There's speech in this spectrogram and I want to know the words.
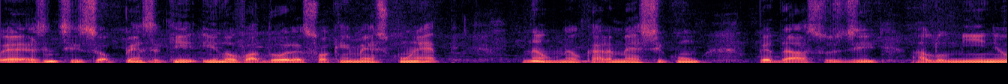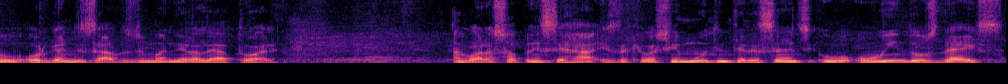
É, a gente só pensa que inovador é só quem mexe com app. Não, né? o cara mexe com pedaços de alumínio organizados de maneira aleatória. Agora, só para encerrar, isso daqui eu achei muito interessante, o, o, Windows 10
